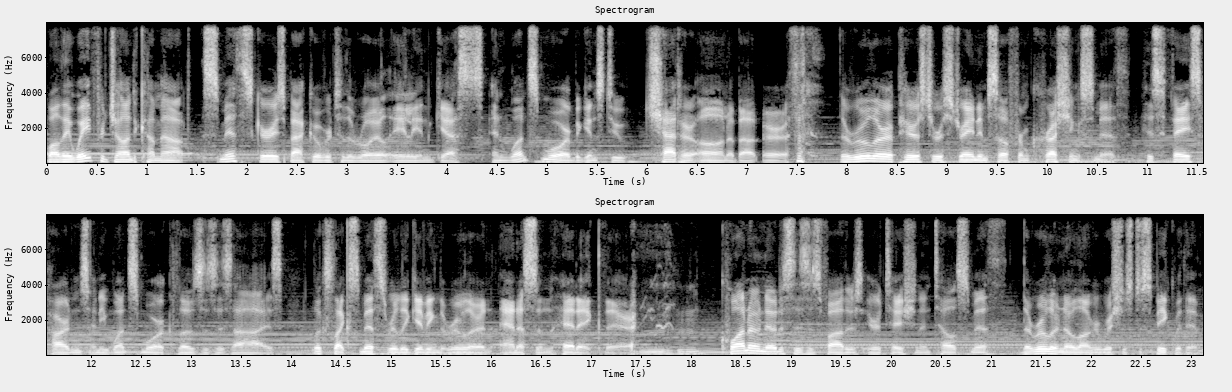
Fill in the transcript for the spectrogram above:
While they wait for John to come out, Smith scurries back over to the royal alien guests and once more begins to chatter on about Earth. the ruler appears to restrain himself from crushing Smith. His face hardens and he once more closes his eyes. Looks like Smith's really giving the ruler an Anacin headache there. Mm-hmm. Quano notices his father's irritation and tells Smith the ruler no longer wishes to speak with him.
